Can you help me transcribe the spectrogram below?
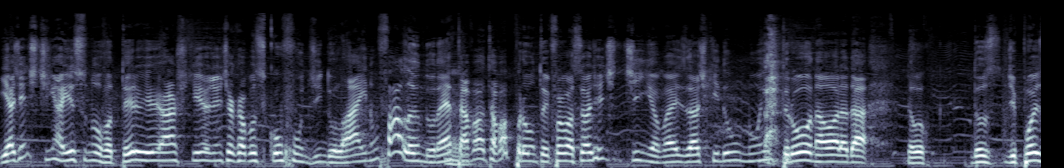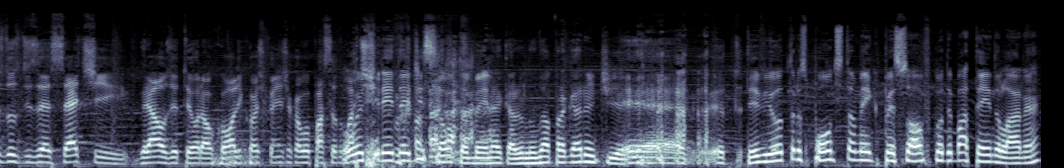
E a gente tinha isso no roteiro e acho que a gente acabou se confundindo lá e não falando, né? Tava, tava pronto, a informação a gente tinha, mas acho que não, não entrou na hora da... do- dos, depois dos 17 graus de teor alcoólico, acho que a gente acabou passando Ou eu batido tirei da edição também, né, cara? Não dá pra garantir. É, Teve outros pontos também que o pessoal ficou debatendo lá, né?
